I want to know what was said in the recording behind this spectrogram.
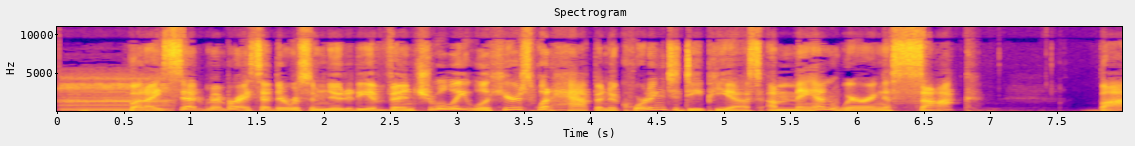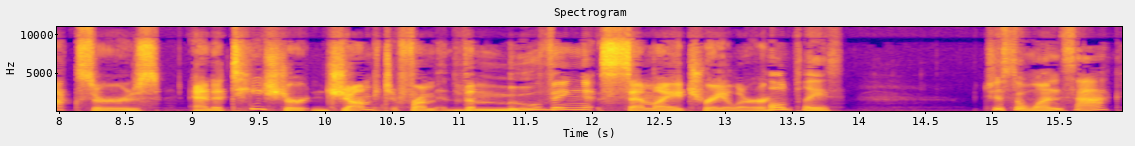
But I said, remember, I said there was some nudity eventually. Well, here's what happened. According to DPS, a man wearing a sock, boxers, and a t shirt jumped from the moving semi trailer. Hold, please. Just a one sock?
